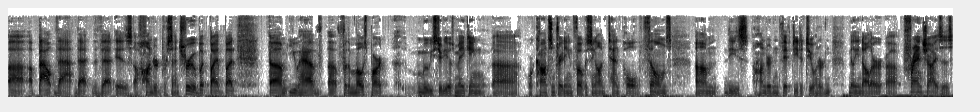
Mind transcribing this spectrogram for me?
uh, about that that that is hundred percent true, but but but um, you have, uh, for the most part, uh, movie studios making uh, or concentrating and focusing on tentpole films. Um, these 150 to 200 million dollar uh, franchises,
